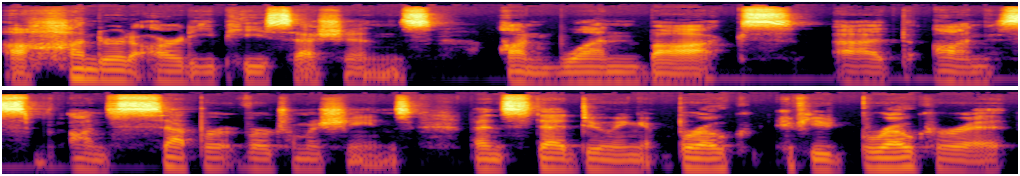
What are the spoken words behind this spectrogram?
a hundred RDP sessions on one box uh, on on separate virtual machines, but instead doing it broke. If you broker it,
